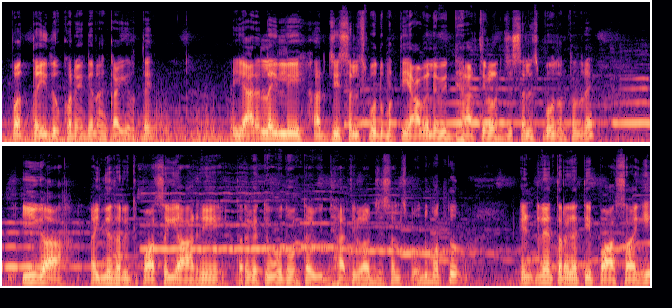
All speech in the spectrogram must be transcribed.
ಇಪ್ಪತ್ತೈದು ಕೊನೆಯ ದಿನಾಂಕ ಆಗಿರುತ್ತೆ. ಯಾರೆಲ್ಲ ಇಲ್ಲಿ ಅರ್ಜಿ ಸಲ್ಲಿಸ್ಬೋದು ಮತ್ತು ಯಾವೆಲ್ಲ ವಿದ್ಯಾರ್ಥಿಗಳು ಅರ್ಜಿ ಸಲ್ಲಿಸ್ಬೋದು ಅಂತಂದರೆ ಈಗ ಐದನೇ ತರಗತಿ ಪಾಸಾಗಿ ಆರನೇ ತರಗತಿ ಓದುವಂಥ ವಿದ್ಯಾರ್ಥಿಗಳು ಅರ್ಜಿ ಸಲ್ಲಿಸ್ಬೋದು ಮತ್ತು ಎಂಟನೇ ತರಗತಿ ಪಾಸಾಗಿ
